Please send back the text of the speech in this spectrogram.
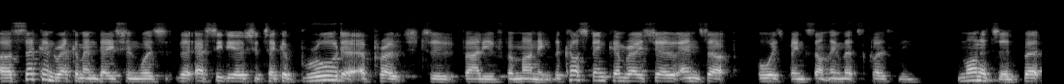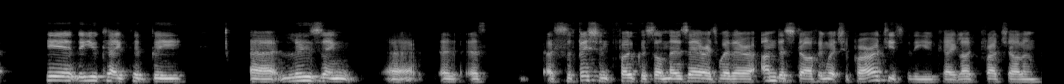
our second recommendation was that FCDO should take a broader approach to value for money. The cost income ratio ends up always being something that's closely monitored, but here the UK could be uh, losing uh, a, a, a sufficient focus on those areas where there are understaffing, which are priorities for the UK, like fragile and,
